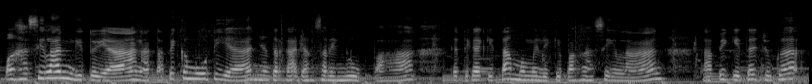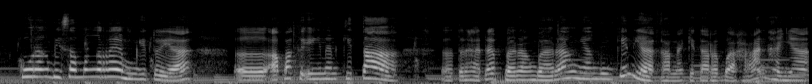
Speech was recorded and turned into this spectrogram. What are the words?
penghasilan gitu ya. Nah, tapi kemudian yang terkadang sering lupa ketika kita memiliki penghasilan, tapi kita juga kurang bisa mengerem gitu ya. Apa keinginan kita terhadap barang-barang yang mungkin ya karena kita rebahan hanya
